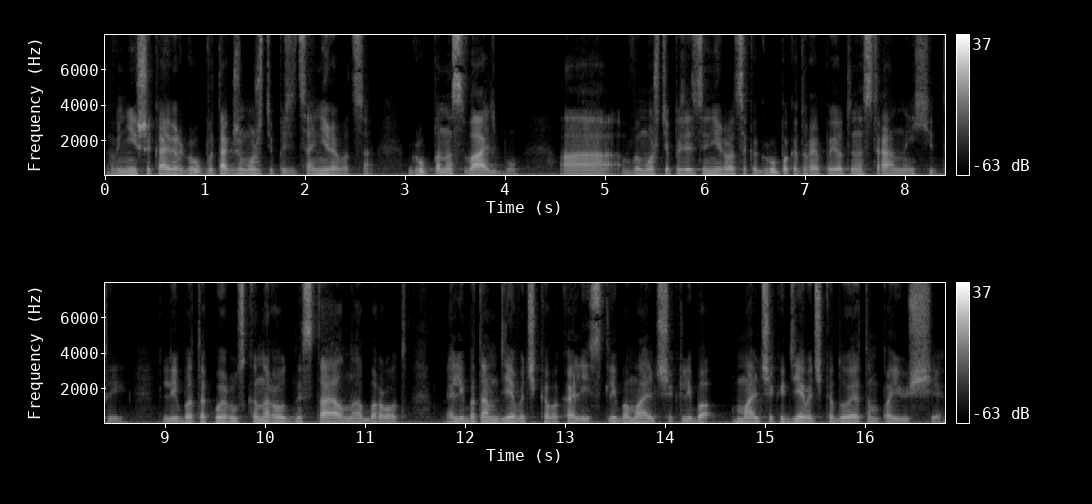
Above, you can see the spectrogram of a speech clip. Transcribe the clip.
в нише кавер-групп вы также можете позиционироваться. Группа на свадьбу. А, вы можете позиционироваться как группа, которая поет иностранные хиты. Либо такой руссконародный стайл наоборот. Либо там девочка-вокалист, либо мальчик, либо мальчик и девочка дуэтом поющие.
